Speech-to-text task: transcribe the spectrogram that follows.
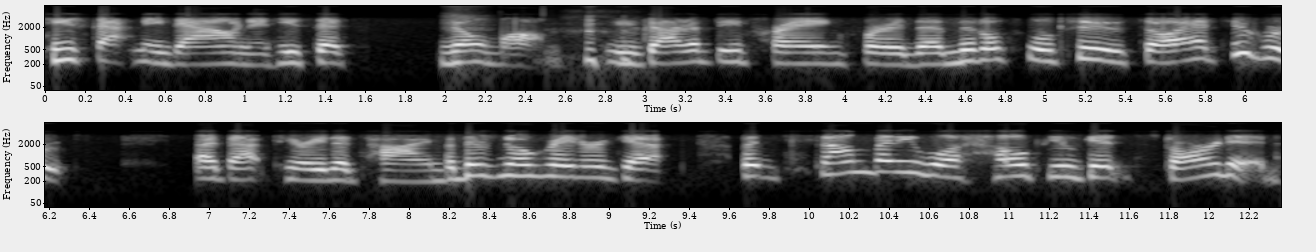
He sat me down and he said no mom you got to be praying for the middle school too. So i had two groups at that period of time but there's no greater gift. But somebody will help you get started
